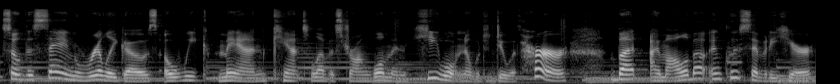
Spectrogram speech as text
so the saying really goes a weak man can't love a strong woman, he won't know what to do with her, but I'm all about inclusivity here,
